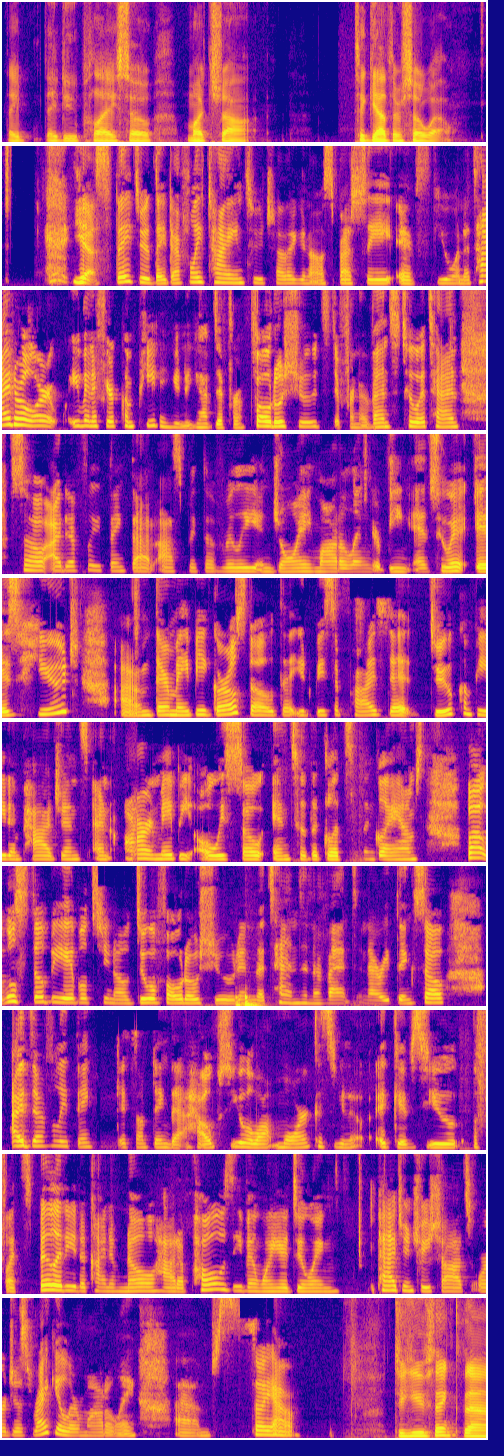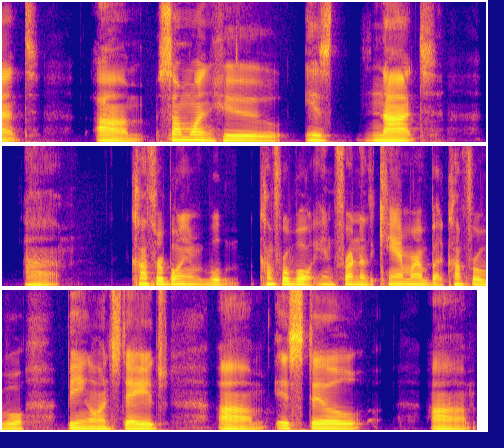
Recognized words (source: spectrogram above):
they they do play so much uh, together so well. Yes, they do. They definitely tie into each other, you know, especially if you win a title or even if you're competing, you know, you have different photo shoots, different events to attend. So I definitely think that aspect of really enjoying modeling or being into it is huge. Um, there may be girls, though, that you'd be surprised that do compete in pageants and aren't maybe always so into the glitz and glams, but will still be able to, you know, do a photo shoot and attend an event and everything. So I definitely think it's something that helps you a lot more because you know it gives you the flexibility to kind of know how to pose even when you're doing pageantry shots or just regular modeling um, so yeah. Do you think that um, someone who is not um, comfortable in, comfortable in front of the camera but comfortable being on stage um, is still um,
